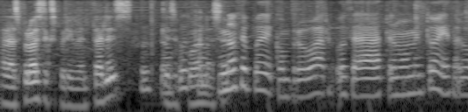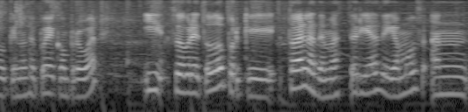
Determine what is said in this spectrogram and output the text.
a las pruebas experimentales Justo, que se justo. puedan hacer. No se puede comprobar, o sea, hasta el momento es algo que no se puede comprobar y sobre todo porque todas las demás teorías, digamos, han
